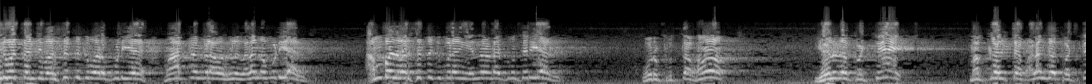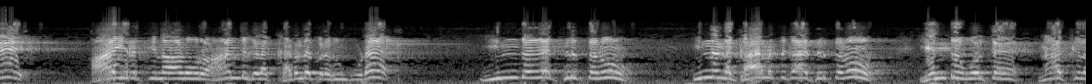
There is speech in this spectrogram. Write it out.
இருபத்தஞ்சு வருஷத்துக்கு வரக்கூடிய மாற்றங்கள் அவர்களுக்கு வழங்க முடியாது. 50 வருஷத்துக்கு பிறகு என்ன நடக்கும் தெரியாது. ஒரு புத்தகம் எழுதப்பட்டு மக்கள்கிட்ட வழங்கப்பட்டு ஆயிரத்தி நானூறு ஆண்டுகளை கடந்த பிறகும் கூட இந்த இதை திருத்தணும் இன்னென்ன காரணத்துக்காக திருத்தணும் என்று ஒருத்தன் நாக்குல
